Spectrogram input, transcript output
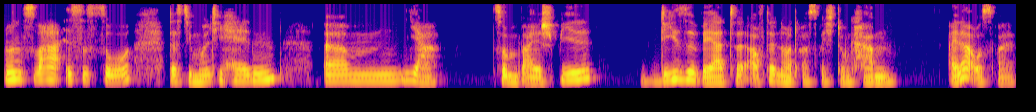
Und zwar ist es so, dass die Multihelden, ähm, ja, zum Beispiel diese Werte auf der Nordausrichtung haben. Eine Auswahl.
